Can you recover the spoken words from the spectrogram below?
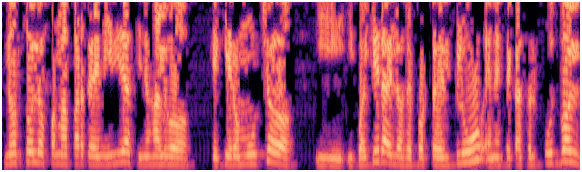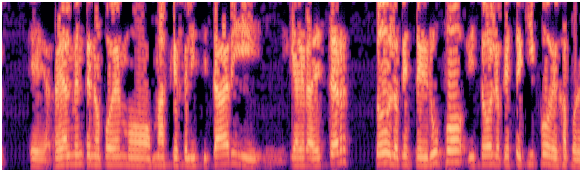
no solo forma parte de mi vida, sino es algo que quiero mucho y, cualquiera de los deportes del club, en este caso el fútbol, eh, realmente no podemos más que felicitar y agradecer todo lo que este grupo y todo lo que este equipo deja por el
